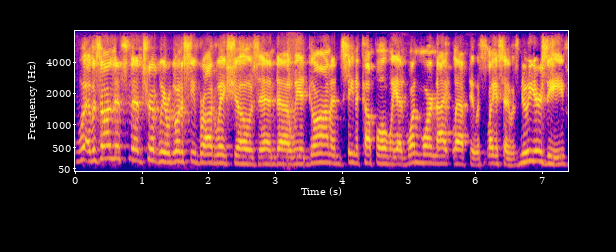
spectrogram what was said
w- I was on this uh, trip. We were going to see Broadway shows, and uh, we had gone and seen a couple. We had one more night left. It was like I said, it was New Year's Eve.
